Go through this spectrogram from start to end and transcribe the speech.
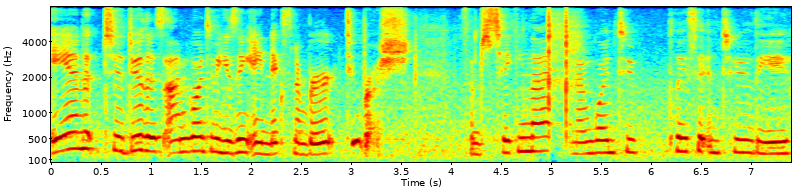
And to do this, I'm going to be using a NYX number 2 brush. So I'm just taking that and I'm going to place it into the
